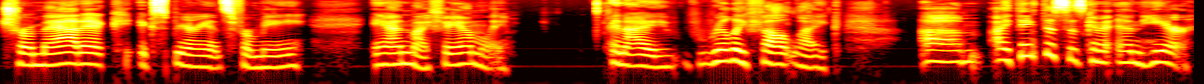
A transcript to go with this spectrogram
traumatic experience for me and my family. And I really felt like, um, I think this is going to end here.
